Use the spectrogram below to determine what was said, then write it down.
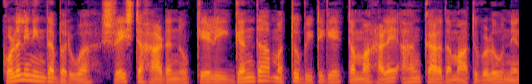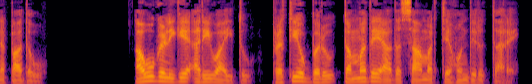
ಕೊಳಲಿನಿಂದ ಬರುವ ಶ್ರೇಷ್ಠ ಹಾಡನ್ನು ಕೇಳಿ ಗಂಧ ಮತ್ತು ಬೀಟಿಗೆ ತಮ್ಮ ಹಳೆ ಅಹಂಕಾರದ ಮಾತುಗಳು ನೆನಪಾದವು. ಅವುಗಳಿಗೆ ಅರಿವಾಯಿತು, ಪ್ರತಿಯೊಬ್ಬರೂ ತಮ್ಮದೇ ಆದ ಸಾಮರ್ಥ್ಯ ಹೊಂದಿರುತ್ತಾರೆ.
